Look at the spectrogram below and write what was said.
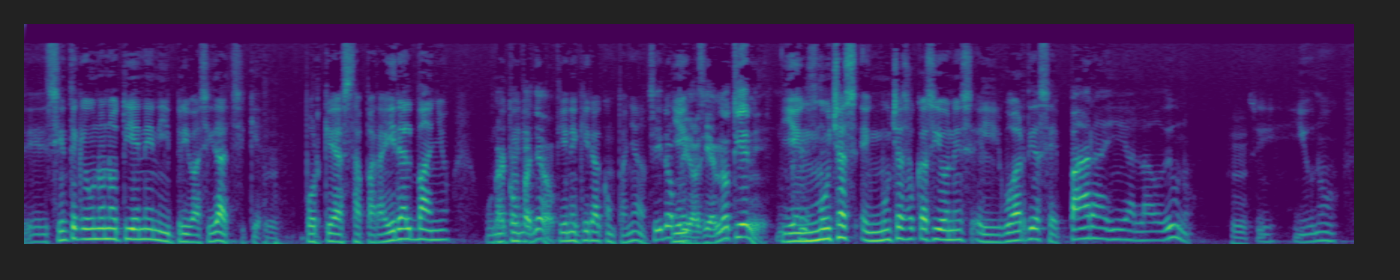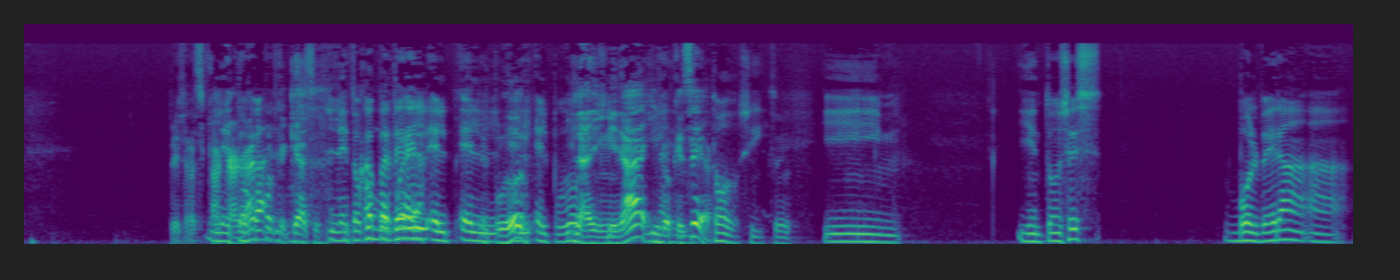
eh, siente que uno no tiene ni privacidad siquiera, porque hasta para ir al baño uno tiene, que ir acompañado. Sí, no, privacidad no tiene. Y en muchas en muchas ocasiones el guardia se para ahí al lado de uno, ¿sí? Y uno pues a, le cagar toca, porque ¿qué haces? Le toca perder el, el, el, el, pudor, la dignidad y, lo que sea. Todo, sí. Y, y entonces volver a, a,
